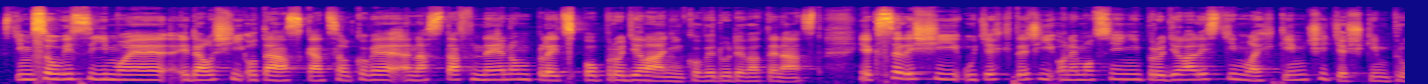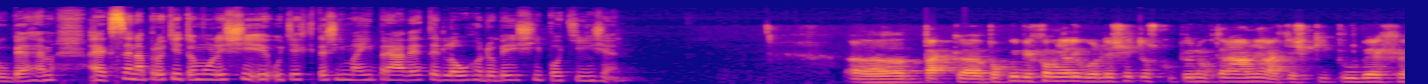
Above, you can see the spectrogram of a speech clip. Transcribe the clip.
S tím souvisí moje i další otázka, celkově na stav nejenom plic po prodělání COVID-19. Jak se liší u těch, kteří onemocnění prodělali s tím lehkým či těžkým průběhem a jak se naproti tomu liší i u těch, kteří mají právě ty dlouhodobější potíže? Eh, tak eh, pokud bychom měli odlišit tu skupinu, která měla těžký průběh eh,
